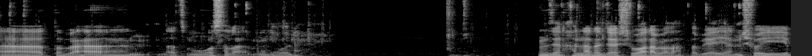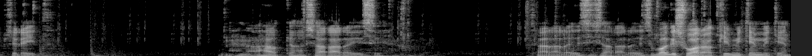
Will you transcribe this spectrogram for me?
آه طبعا. لازم اوصل من اول إنزين خلنا نرجع الشوارع بعضها الطبيعية يعني شوي يبتي العيد إحنا هاك شارع رئيسي. شارع رئيسي شارع رئيسي. باقي شوارع. okay 200 200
